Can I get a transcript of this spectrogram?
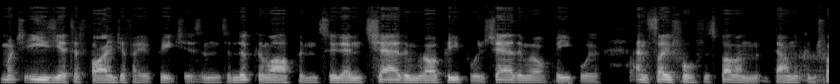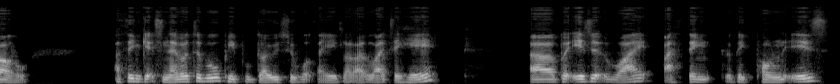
much easier to find your favorite preachers and to look them up and to then share them with other people and share them with other people and so forth and spun down the control. I think it's inevitable. People go to what they like to hear. Uh, but is it right? I think the big problem is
